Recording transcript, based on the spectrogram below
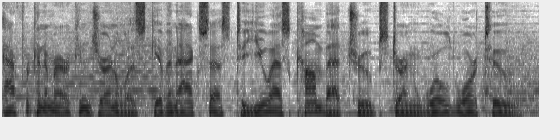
African American journalists given access to U.S. combat troops during World War II.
